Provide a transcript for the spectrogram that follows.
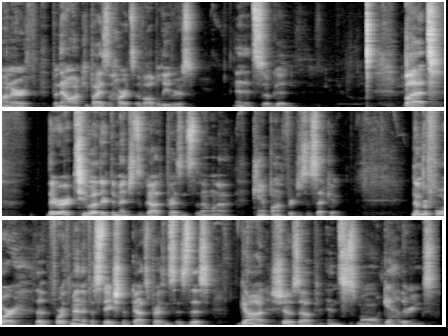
on earth, but now occupies the hearts of all believers. And it's so good. But there are two other dimensions of God's presence that I want to camp on for just a second. Number four, the fourth manifestation of God's presence is this God shows up in small gatherings.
